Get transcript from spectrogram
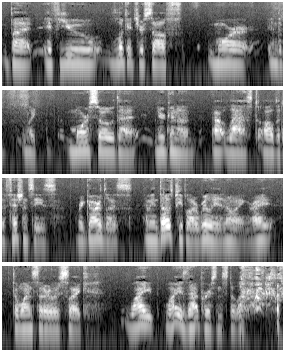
But if you look at yourself more in the like more so that you're gonna outlast all the deficiencies, regardless. I mean, those people are really annoying, right? The ones that are just like, why, why is that person still around?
